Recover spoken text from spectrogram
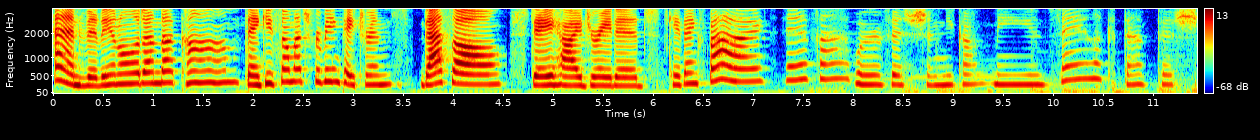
and VivianOladun.com. Thank you so much for being patrons. That's all. Stay hydrated. Okay, thanks. Bye. If I were a fish and you caught me, you'd say, Look at that fish.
